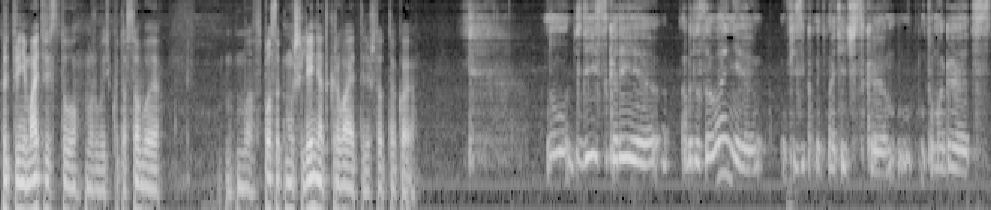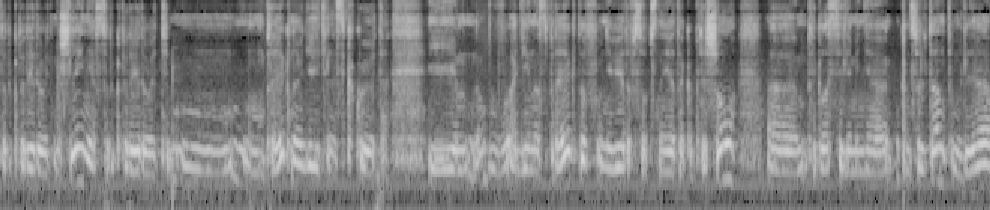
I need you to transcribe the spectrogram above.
предпринимательству, может быть, какой-то особый способ мышления открывает или что-то такое? Ну, здесь скорее образование физико-математическое помогает структурировать мышление, структурировать проектную деятельность какую-то. И в один из проектов универов, собственно, я так и пришел. Э, пригласили меня консультантом для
